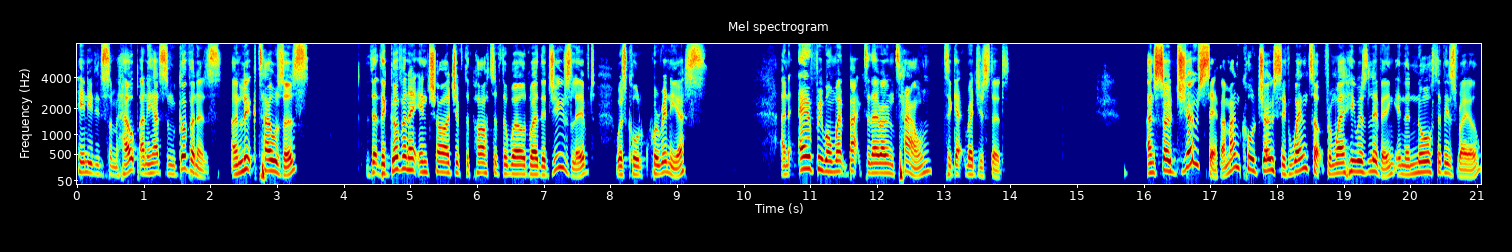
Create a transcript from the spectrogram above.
He needed some help and he had some governors. And Luke tells us that the governor in charge of the part of the world where the Jews lived was called Quirinius. And everyone went back to their own town to get registered. And so Joseph, a man called Joseph, went up from where he was living in the north of Israel,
